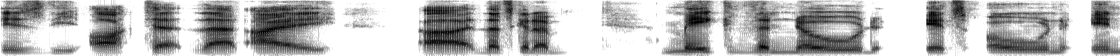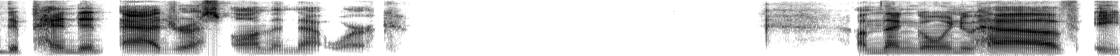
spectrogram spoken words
is the octet that I, uh, that's going to make the node its own independent address on the network. I'm then going to have a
